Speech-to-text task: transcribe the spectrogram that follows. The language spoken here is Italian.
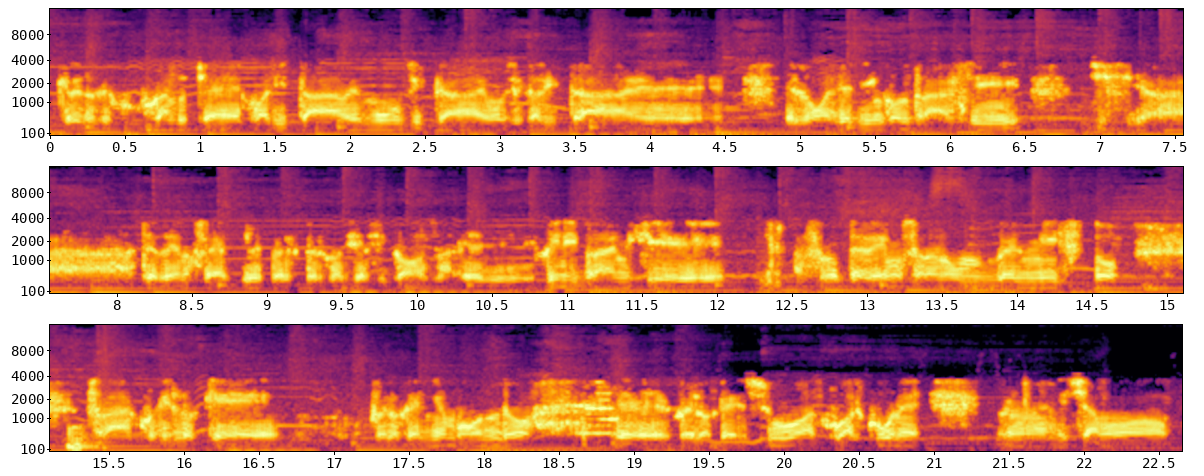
credo che quando c'è qualità e musica e musicalità e, e voglia di incontrarsi ci sia terreno fertile per, per qualsiasi cosa. E quindi i brani che affronteremo saranno un bel misto fra quello che, quello che è il mio mondo e quello che è il suo, alcune, diciamo, alcune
